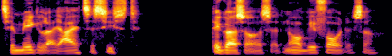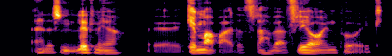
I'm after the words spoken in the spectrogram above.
til Mikkel og jeg til sidst. Det gør så også, at når vi får det, så er det sådan lidt mere øh, gennemarbejdet, for der har været flere øjne på, ikke?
